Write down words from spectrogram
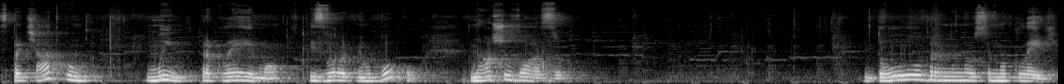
Спочатку ми приклеїмо із зворотнього боку нашу вазу. Добре наносимо клей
